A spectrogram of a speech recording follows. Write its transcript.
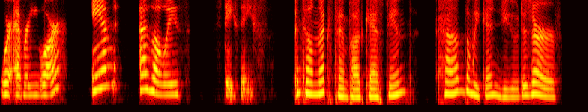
wherever you are. And as always, stay safe. Until next time, podcasting, have the weekend you deserve.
